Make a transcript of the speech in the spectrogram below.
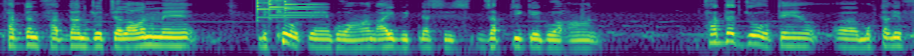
फर्दन फर्दन जो चलान में लिखे होते हैं गवाहान, आई विटनेस जब्ती के गवाहान, फर्दर जो होते हैं मुख्तलफ़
